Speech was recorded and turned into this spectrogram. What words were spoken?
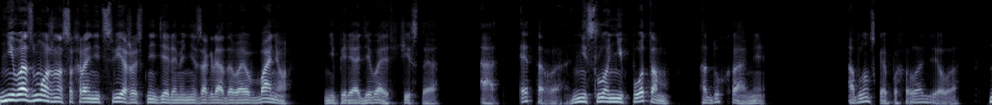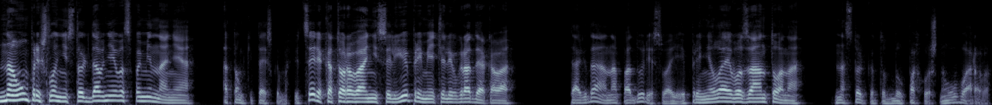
Невозможно сохранить свежесть неделями, не заглядывая в баню, не переодеваясь в чистое. А от этого несло не потом, а духами. Облонская похолодела. На ум пришло не столь давнее воспоминание о том китайском офицере, которого они с Ильей приметили в Градеково. Тогда она по дуре своей приняла его за Антона. Настолько тот был похож на Уварова.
